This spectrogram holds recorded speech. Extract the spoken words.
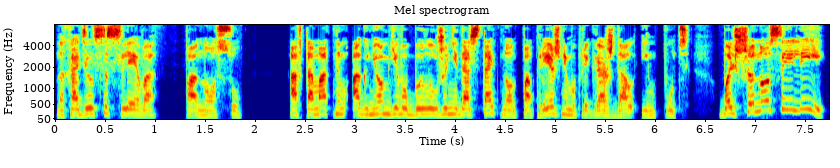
находился слева, по носу. Автоматным огнем его было уже не достать, но он по-прежнему преграждал им путь. «Большеносый Ли!»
